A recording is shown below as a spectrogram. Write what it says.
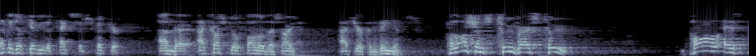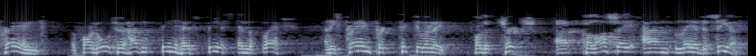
Let me just give you the text of scripture, and uh, I trust you'll follow this out at your convenience. Colossians 2 verse 2. Paul is praying for those who hadn't seen his face in the flesh. And he's praying particularly for the church at Colossae and Laodicea.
